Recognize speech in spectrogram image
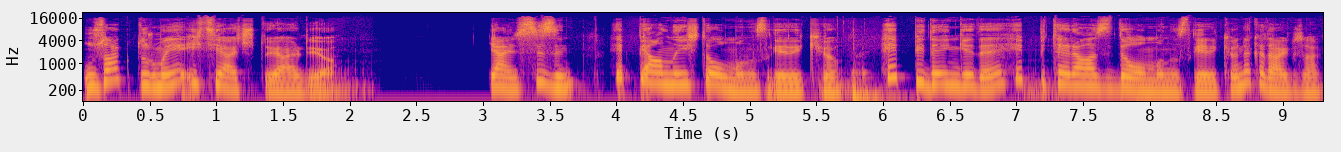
uzak durmaya ihtiyaç duyar diyor. Yani sizin hep bir anlayışta olmanız gerekiyor. Hep bir dengede, hep bir terazide olmanız gerekiyor. Ne kadar güzel.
